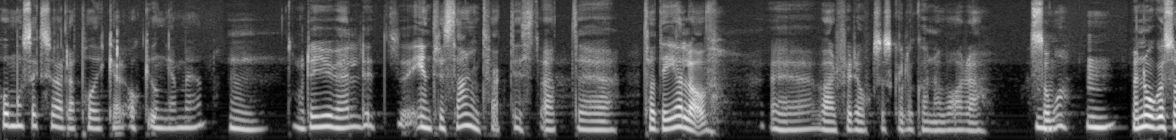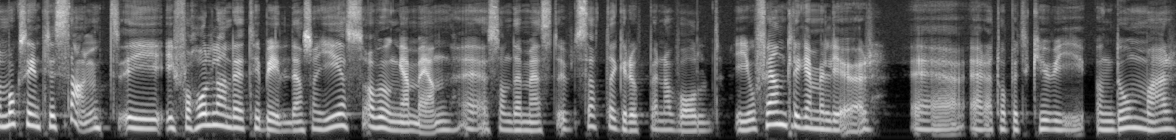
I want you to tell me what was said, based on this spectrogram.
homosexuella pojkar och unga män. Mm. Och det är ju väldigt intressant faktiskt att eh, ta del av eh, varför det också skulle kunna vara så. Mm. Men något som också är intressant i, i förhållande till bilden som ges av unga män eh, som den mest utsatta gruppen av våld i offentliga miljöer eh, är att hbtqi-ungdomar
